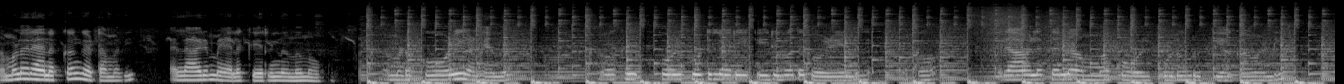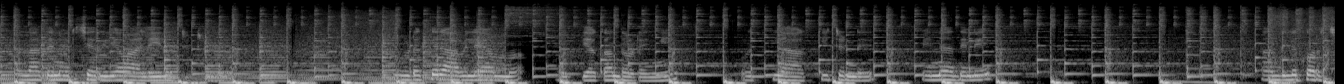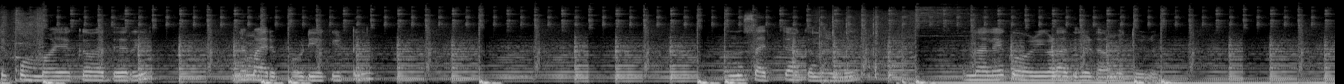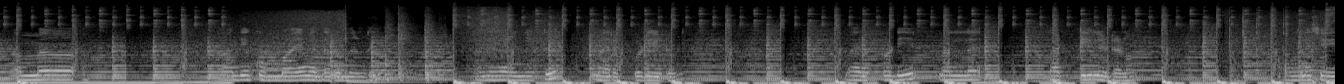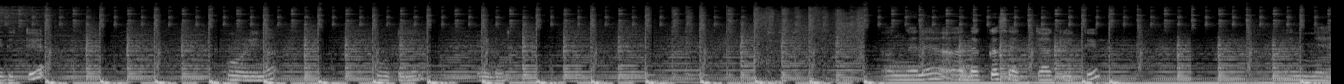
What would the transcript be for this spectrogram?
നമ്മളൊരു അനക്കം കേട്ടാൽ മതി. എല്ലാവരും മേലെ കയറി നിന്ന് നോക്കും. നമ്മുടെ കോഴി കളയുന്നു നമുക്ക് കോഴിക്കൂട്ടിലൊരു ഇരുപത് കോഴിയുണ്ട്. അപ്പോൾ രാവിലെ തന്നെ അമ്മ കോഴിക്കൂട് വൃത്തിയാക്കാൻ വേണ്ടി എല്ലാത്തിനും ഒരു ചെറിയ വലയിലിട്ടിട്ടുണ്ട് ഇവിടൊക്കെ രാവിലെ അമ്മ വൃത്തിയാക്കാൻ തുടങ്ങി. വൃത്തിയാക്കിയിട്ടുണ്ട്. പിന്നെ അതിൽ അതിൽ കുറച്ച് കുമ്മായൊക്കെ വിതറി പിന്നെ മരപ്പൊടിയൊക്കെ ഇട്ട് ഒന്ന് സെറ്റാക്കുന്നുണ്ട് എന്നാലേ കോഴികൾ അതിലിടാൻ പറ്റുള്ളൂ. അമ്മ ആദ്യം കുമ്മായം വിതറുന്നുണ്ട്. അത് കഴിഞ്ഞിട്ട് മരപ്പൊടി ഇടും. മരപ്പൊടി നല്ല കട്ടിയിലിടണം. അങ്ങനെ ചെയ്തിട്ട് കോഴിനെ കൂട്ടിൽ അതൊക്കെ സെറ്റാക്കിയിട്ട് പിന്നെ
